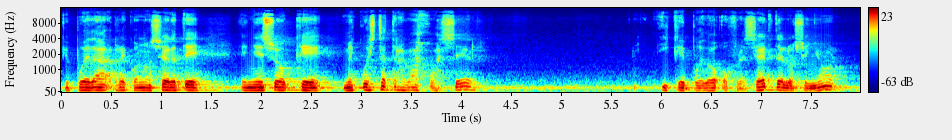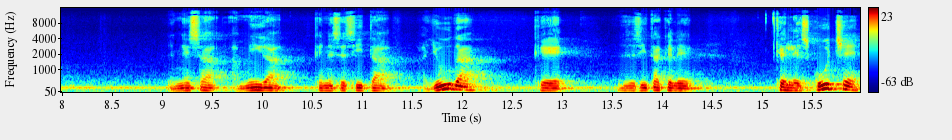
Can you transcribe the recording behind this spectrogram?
que pueda reconocerte en eso que me cuesta trabajo hacer y que puedo ofrecértelo, Señor, en esa amiga que necesita ayuda, que necesita que le, que le escuche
